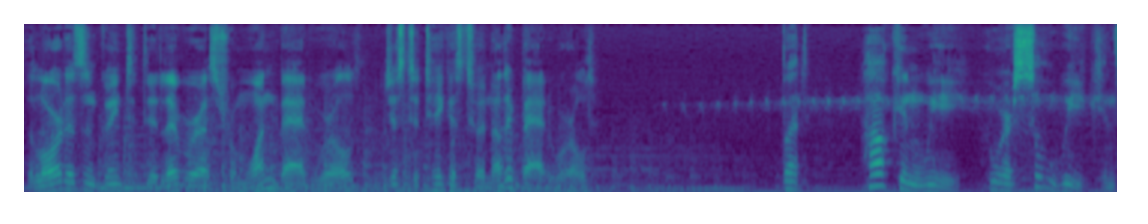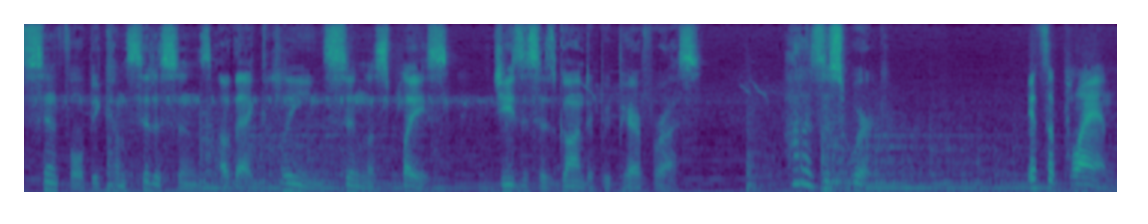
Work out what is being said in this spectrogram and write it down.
The Lord isn't going to deliver us from one bad world just to take us to another bad world. But how can we, who are so weak and sinful, become citizens of that clean, sinless place Jesus has gone to prepare for us? How does this work? It's a plan.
